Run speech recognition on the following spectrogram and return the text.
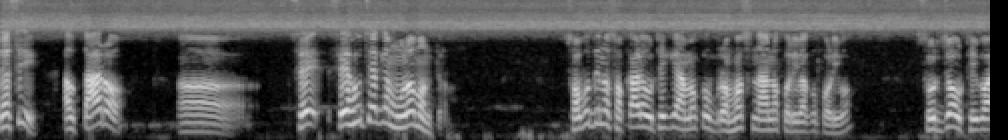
ଦେଶୀ ଆଉ ତାର ସେ ସେ ହେଉଛି ଆଜ୍ଞା ମୂଳ ମନ୍ତ୍ର। ସବୁଦିନ ସକାଳେ ଉଠିକି ଆମକୁ ବ୍ରହ୍ମ ସ୍ନାନ କରିବାକୁ ପଡ଼ିବ। ସୂର୍ଯ୍ୟ ଉଠିବା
